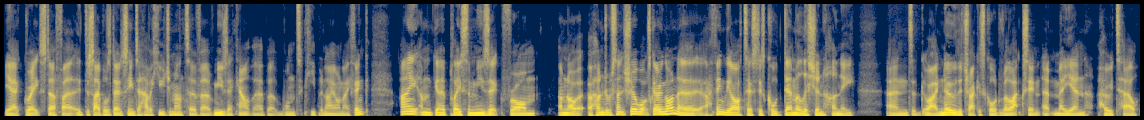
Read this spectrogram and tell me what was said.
Yeah, great stuff. Uh, Disciples don't seem to have a huge amount of uh, music out there, but one to keep an eye on, I think. I am going to play some music from. I'm not 100% sure what's going on. Uh, I think the artist is called Demolition Honey. And uh, well, I know the track is called Relaxing at Mayen Hotel.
